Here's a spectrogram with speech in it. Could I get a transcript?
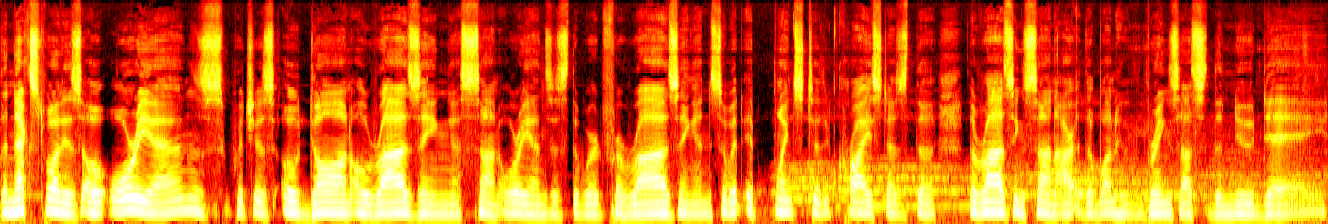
The next one is O Oriens, which is O dawn, O rising sun. Oriens is the word for rising, and so it, it points to Christ as the, the rising sun, our, the one who brings us the new day.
